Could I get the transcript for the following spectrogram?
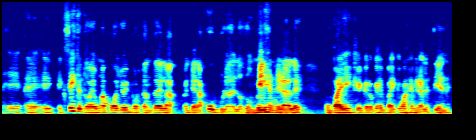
eh, eh, existe todavía un apoyo importante de la, de la cúpula, de los 2.000 generales, un país que creo que es el país que más generales tiene,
